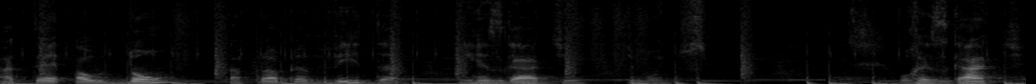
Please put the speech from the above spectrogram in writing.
até ao dom da própria vida em resgate de muitos. O resgate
